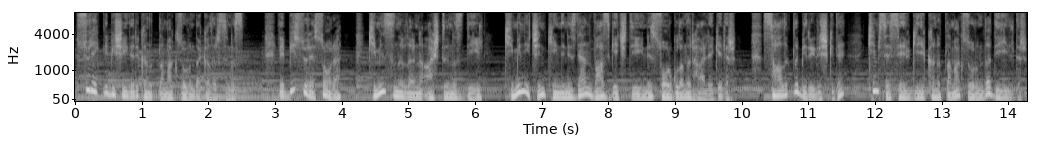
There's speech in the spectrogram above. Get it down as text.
Sürekli bir şeyleri kanıtlamak zorunda kalırsınız. Ve bir süre sonra kimin sınırlarını aştığınız değil, kimin için kendinizden vazgeçtiğiniz sorgulanır hale gelir. Sağlıklı bir ilişkide kimse sevgiyi kanıtlamak zorunda değildir.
